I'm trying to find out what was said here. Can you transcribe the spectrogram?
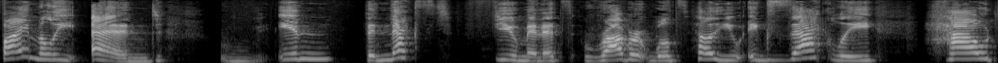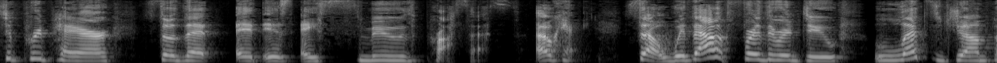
finally end in the next few minutes, Robert will tell you exactly how to prepare so that it is a smooth process. Okay. So, without further ado, let's jump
